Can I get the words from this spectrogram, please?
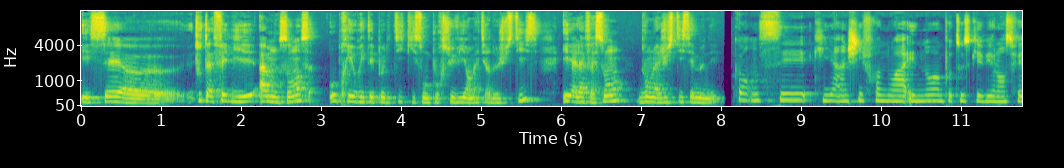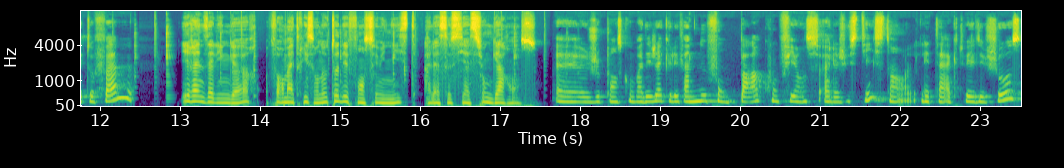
Et c'est euh, tout à fait lié, à mon sens, aux priorités politiques qui sont poursuivies en matière de justice et à la façon dont la justice est menée. Quand on sait qu'il y a un chiffre noir énorme pour tout ce qui est violence faite aux femmes. Irène Zellinger, formatrice en autodéfense féministe à l'association Garance. Euh, je pense qu'on voit déjà que les femmes ne font pas confiance à la justice dans l'état actuel des choses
